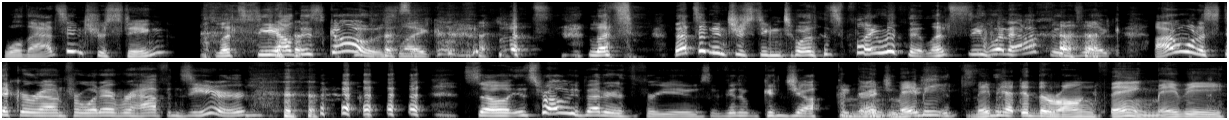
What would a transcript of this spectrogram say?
well, that's interesting. Let's see how this goes. Like, let's let's that's an interesting toy. Let's play with it. Let's see what happens. Like, I want to stick around for whatever happens here. so it's probably better for you. So good, good job. I mean, maybe maybe I did the wrong thing. Maybe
